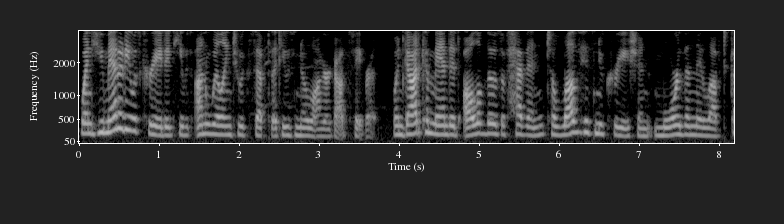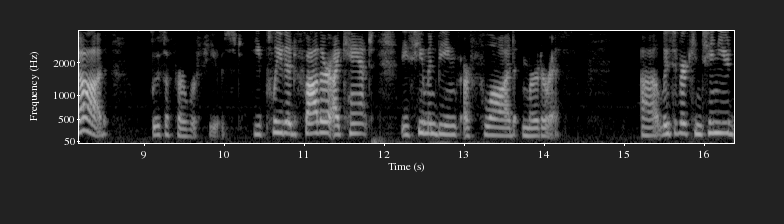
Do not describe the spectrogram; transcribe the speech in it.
When humanity was created, he was unwilling to accept that he was no longer God's favorite. When God commanded all of those of heaven to love his new creation more than they loved God, Lucifer refused. He pleaded, Father, I can't. These human beings are flawed, murderous. Uh, Lucifer continued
